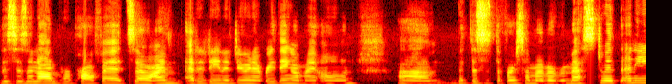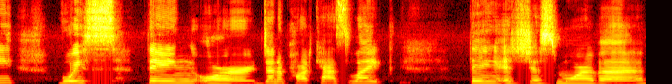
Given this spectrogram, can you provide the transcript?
this is a non-for-profit, so I'm editing and doing everything on my own. Um, but this is the first time I've ever messed with any voice thing or done a podcast like thing. It's just more of a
